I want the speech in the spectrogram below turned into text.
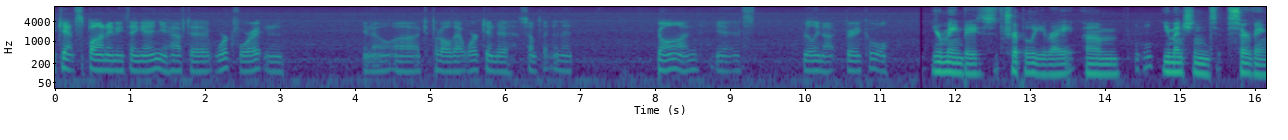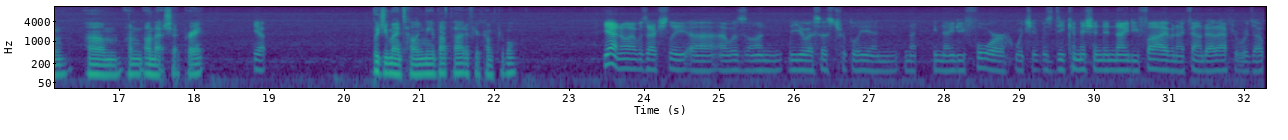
you can't spawn anything in. You have to work for it, and you know, uh, to put all that work into something and then gone. Yeah, it's really not very cool. Your main base, Tripoli, right? Um, Mhm. You mentioned serving um, on, on that ship, right? Yep. Would you mind telling me about that if you're comfortable? Yeah, no, I was actually uh, I was on the USS Tripoli in 1994, which it was decommissioned in 95, and I found out afterwards. I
